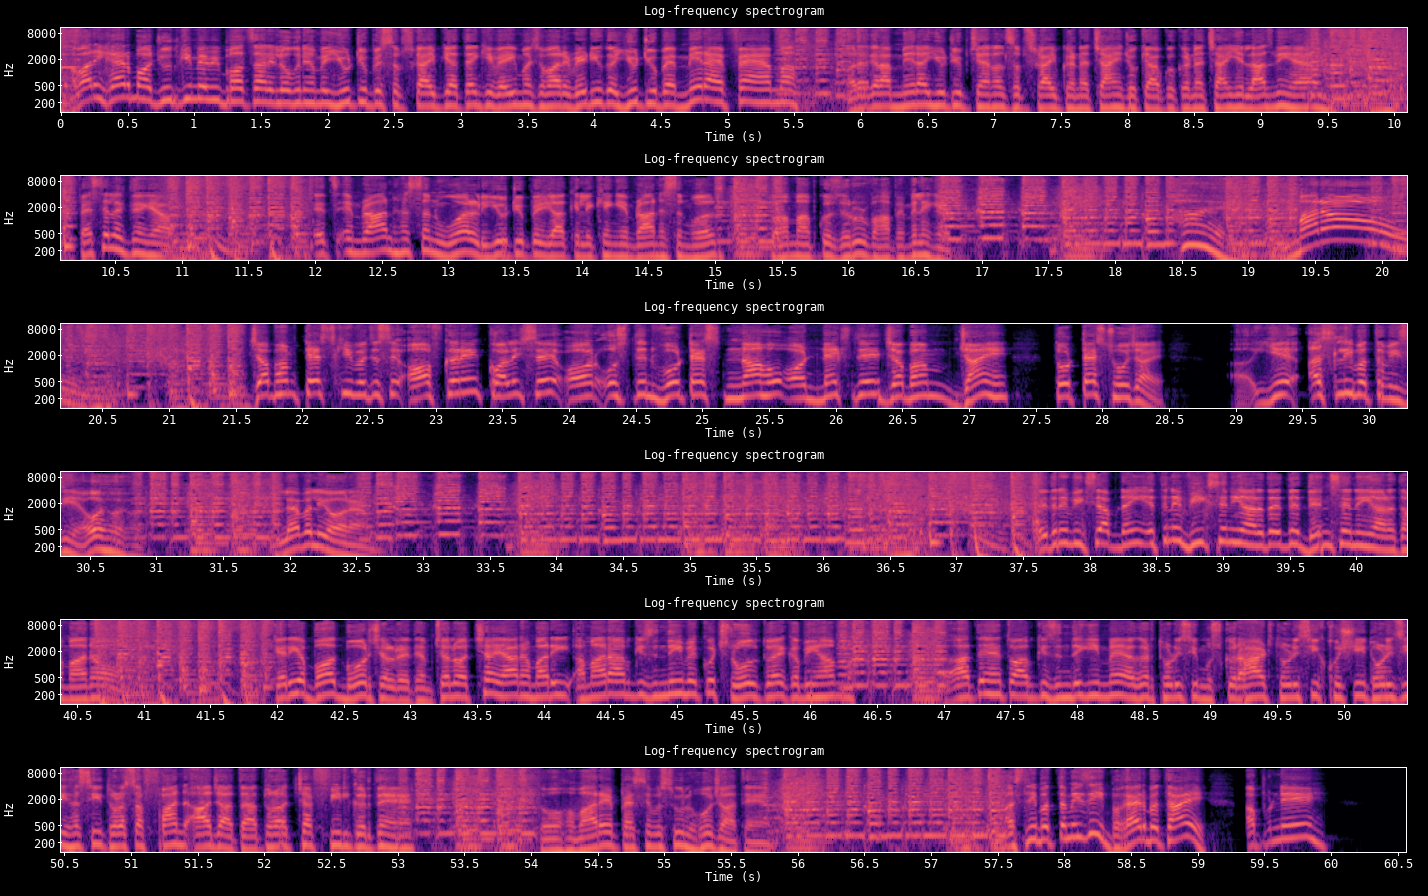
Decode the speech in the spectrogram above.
हमारी गैर मौजूदगी में भी बहुत सारे लोगों ने हमें YouTube पे सब्सक्राइब किया। थैंक यू वेरी मच हमारे रेडियो का YouTube है मेरा एफ़ और अगर आप मेरा YouTube चैनल सब्सक्राइब करना चाहें, जो कि आपको करना चाहिए, लाजमी है। पैसे लगते हैं क्या आप? It's Imran Hasan world YouTube पे जाके लिखेंगे इमरान हसन वर्ल्ड तो हम आपको ज़रूर वहाँ पे मिलेंगे। जब हम टेस्ट की वजह से ऑफ़ करें कॉलेज से और उस दिन वो टेस्ट ना हो और नेक्स्ट डे जब हम जाएँ तो टेस्ट हो जाए। ये असली बदतमीजी है। ओए होए होए लेवल ही और है। इतने वीक से अब नहीं, इतने वीक से नहीं आ रहा था, इतने दिन से नहीं आ रहा था, मानो। कह रही बहुत बोर चल रहे थे हम। चलो अच्छा यार, हमारी, हमारा आपकी ज़िंदगी में कुछ रोल तो है, कभी हम आते हैं तो आपकी ज़िंदगी में अगर थोड़ी सी मुस्कुराहट थोड़ी सी खुशी थोड़ी सी हँसी थोड़ा सा फन आ जाता है, थोड़ा अच्छा फील करते हैं तो हमारे पैसे वसूल हो जाते हैं। असली बदतमीजी, बगैर बताए, अपने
